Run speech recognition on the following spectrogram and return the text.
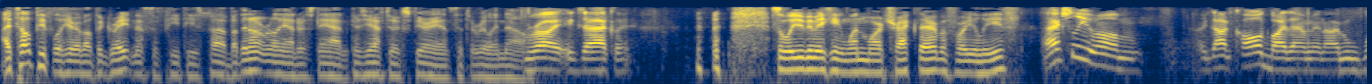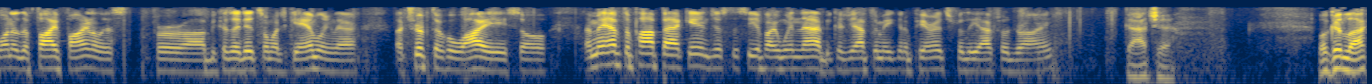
I tell people here about the greatness of PT's Pub, but they don't really understand because you have to experience it to really know. Right, exactly. so will you be making one more trek there before you leave? Actually, um, I got called by them, and I'm one of the five finalists for uh, because I did so much gambling there. A trip to Hawaii, so I may have to pop back in just to see if I win that because you have to make an appearance for the actual drawing. Gotcha. Well, good luck.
